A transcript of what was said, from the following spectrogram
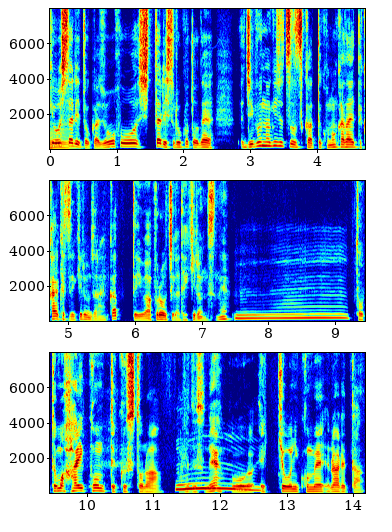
境したりとか情報を知ったりすることで自分の技術を使ってこの課題って解決できるんじゃないかっていうアプローチができるんですね。とてもハイコンテクストなあれですね。こう越境に込められた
